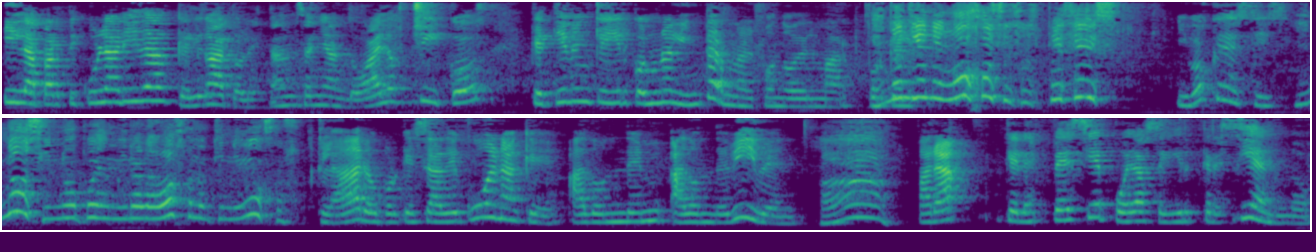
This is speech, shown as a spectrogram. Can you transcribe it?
y la particularidad que el gato le está enseñando a los chicos que tienen que ir con una linterna al fondo del mar. Pues Porque- no tienen ojos esos peces. ¿Y vos qué decís? Y no, si no pueden mirar abajo, no tienen ojos. Claro, porque se adecúan a qué? A donde, a donde viven, Ah, para que la especie pueda seguir creciendo.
